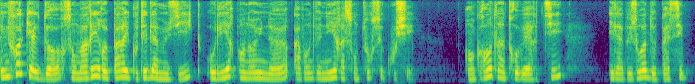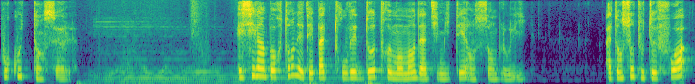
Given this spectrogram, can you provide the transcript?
Une fois qu'elle dort, son mari repart écouter de la musique ou lire pendant une heure avant de venir à son tour se coucher. En grand introverti, il a besoin de passer beaucoup de temps seul. Et si l'important n'était pas de trouver d'autres moments d'intimité ensemble au lit? Attention toutefois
